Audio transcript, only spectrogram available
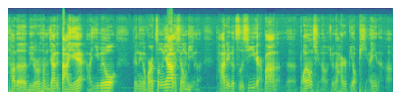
它的，比如说他们家那大爷啊，EVO 跟那个玩增压的相比呢，它这个自吸1.8呢，呃，保养起来我觉得还是比较便宜的啊。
